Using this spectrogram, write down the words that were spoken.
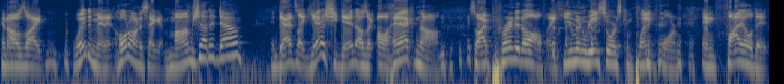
And I was like, wait a minute, hold on a second. Mom shut it down? And Dad's like, yes, she did. I was like, oh, heck no. So I printed off a human resource complaint form and filed it.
